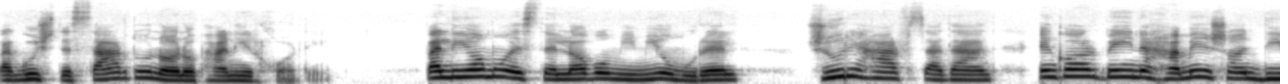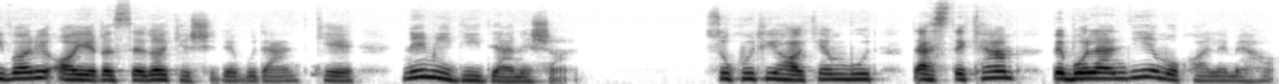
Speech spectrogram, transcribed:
و گوشت سرد و نان و پنیر خوردیم. و لیام و استلا و میمی و مورل جوری حرف زدند انگار بین همهشان دیواری آیق صدا کشیده بودند که نمیدیدنشان. سکوتی حاکم بود دست کم به بلندی مکالمه ها.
